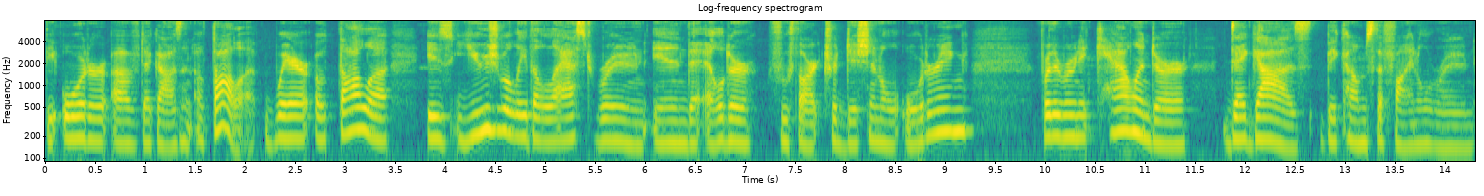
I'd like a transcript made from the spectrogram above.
the order of Dagaz and Othala, where Othala is usually the last rune in the Elder Futhark traditional ordering. For the runic calendar, Dagaz becomes the final rune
